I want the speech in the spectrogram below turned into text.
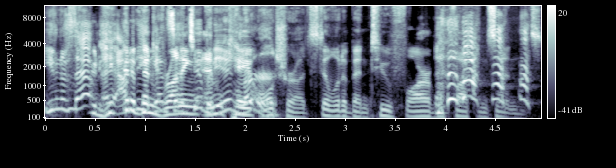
even if that. Dude, he I'd could have be been running too, but he didn't MK. Ultra. It still would have been too far of a fucking sentence.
